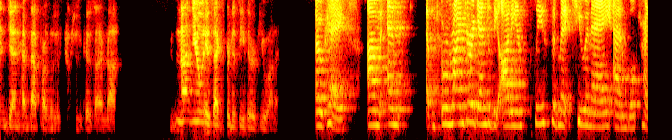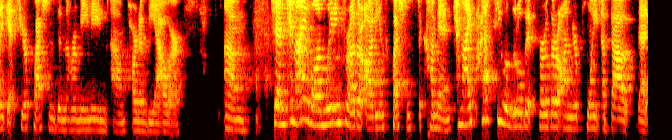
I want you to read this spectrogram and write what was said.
and Jen have that part of the discussion because I'm not not nearly as expert as either of you on it. Okay, um, and a reminder again to the audience, please submit Q&A and we'll try to get to your questions in the remaining um, part of the hour. Um, Jen, can I, while I'm waiting for other audience questions to come in, can I press you a little bit further on your point about that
